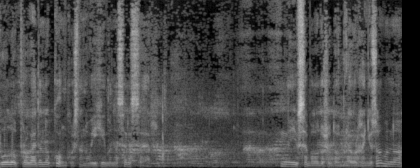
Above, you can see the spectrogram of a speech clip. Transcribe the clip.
було проведено конкурс на новий гімн СРСР. І все було дуже добре організовано.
